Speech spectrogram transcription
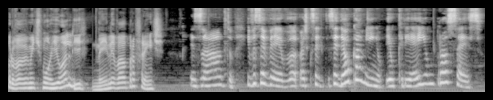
Provavelmente morriam ali, nem levava para frente. Exato. E você vê, acho que você, você deu o caminho. Eu criei um processo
